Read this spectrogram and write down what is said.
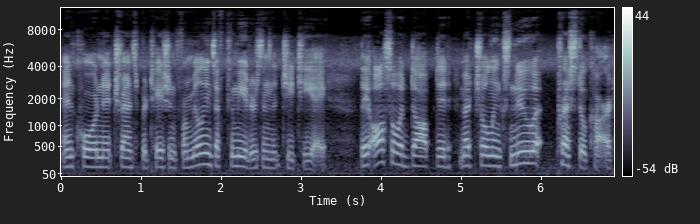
and coordinate transportation for millions of commuters in the GTA. They also adopted Metrolinx's new Presto card.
